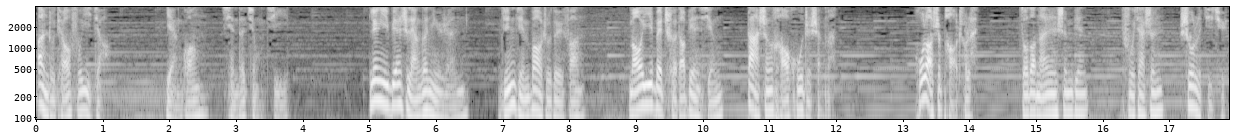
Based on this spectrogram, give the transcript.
按住条幅一角，眼光显得窘极。另一边是两个女人，紧紧抱住对方，毛衣被扯到变形，大声嚎呼着什么。胡老师跑出来，走到男人身边，俯下身说了几句。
